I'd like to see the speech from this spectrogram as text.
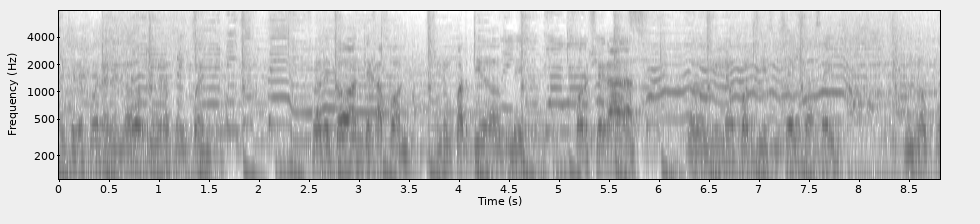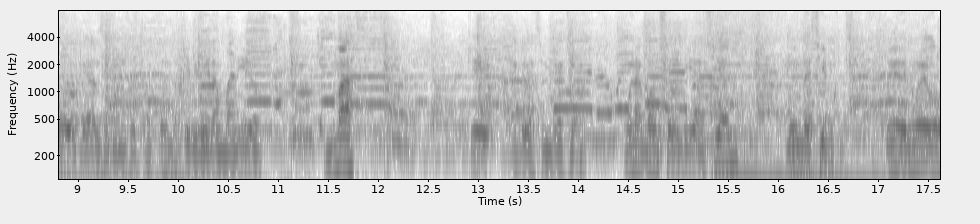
que se le fueron en los dos primeros encuentros, sobre todo ante Japón, en un partido donde por llegadas lo dominó por 16 a 6 y no pudo quedarse con esos tres puntos que le hubieran valido más la clasificación. Una consolidación y un decir, estoy de nuevo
